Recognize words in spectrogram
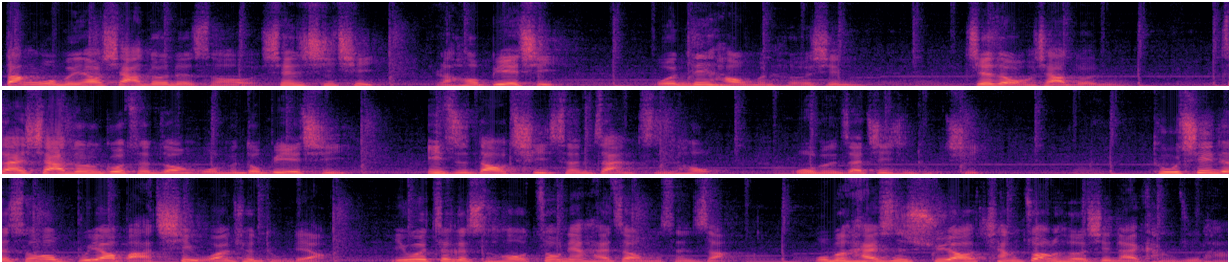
当我们要下蹲的时候，先吸气，然后憋气，稳定好我们的核心，接着往下蹲。在下蹲的过程中，我们都憋气，一直到起身站直后，我们再进行吐气。吐气的时候，不要把气完全吐掉，因为这个时候重量还在我们身上，我们还是需要强壮的核心来扛住它。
